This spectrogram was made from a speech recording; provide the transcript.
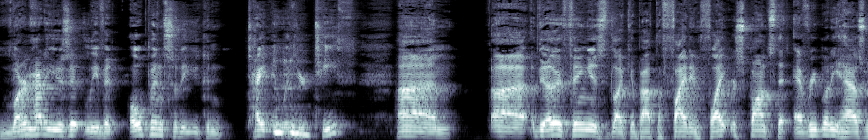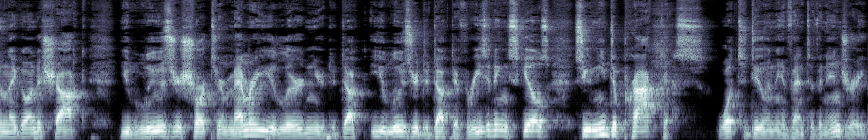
learn how to use it, leave it open so that you can tighten it with your teeth. Um, uh, the other thing is like about the fight and flight response that everybody has when they go into shock. You lose your short-term memory. You learn your deduct, you lose your deductive reasoning skills. So you need to practice what to do in the event of an injury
